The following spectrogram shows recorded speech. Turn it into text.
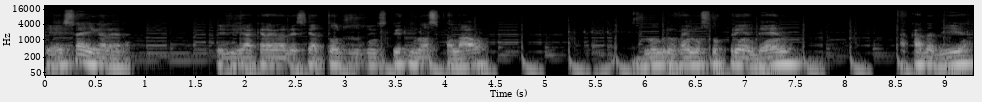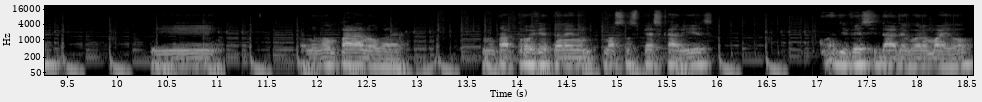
E é isso aí, galera. Desde já quero agradecer a todos os inscritos do nosso canal. Os números vêm nos surpreendendo a cada dia. E não vamos parar não, galera não está projetando aí nossas pescarias com a diversidade agora maior,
